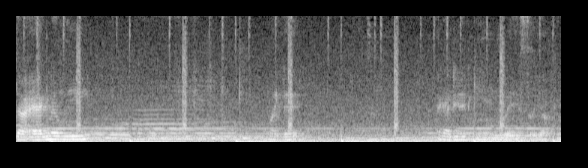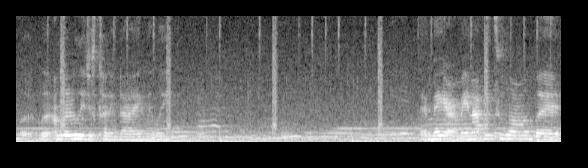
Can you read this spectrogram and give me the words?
diagonally like that. I gotta do it again anyway, so y'all can look. Look, I'm literally just cutting diagonally. That may or may not be too long, but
